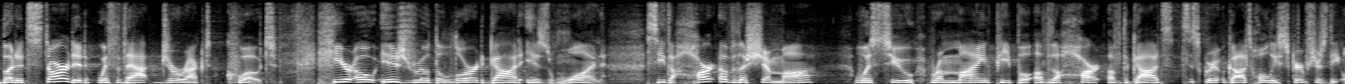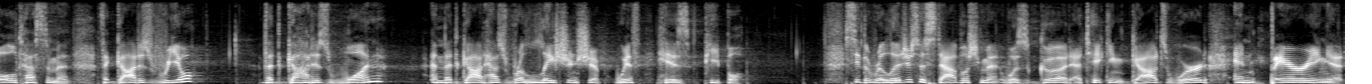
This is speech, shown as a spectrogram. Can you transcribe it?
But it started with that direct quote Hear, O Israel, the Lord God is one. See, the heart of the Shema was to remind people of the heart of the God's, God's holy scriptures, the Old Testament, that God is real, that God is one, and that God has relationship with his people. See, the religious establishment was good at taking God's word and burying it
